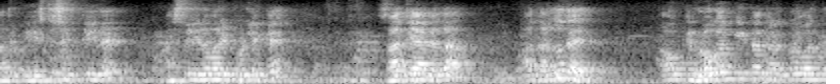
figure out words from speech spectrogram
ಅದಕ್ಕೆ ಎಷ್ಟು ಶಕ್ತಿ ಇದೆ, ಅಷ್ಟು ಇಳುವರಿ ಕೊಡಲಿಕ್ಕೆ ಸಾಧ್ಯ ಆಗಲ್ಲ. ಅದಲ್ಲದೆ, ಅವಕ್ಕೆ ರೋಗಕ್ಕಿಂತ ತಡ್ಕೊಳ್ಳುವಂಥ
